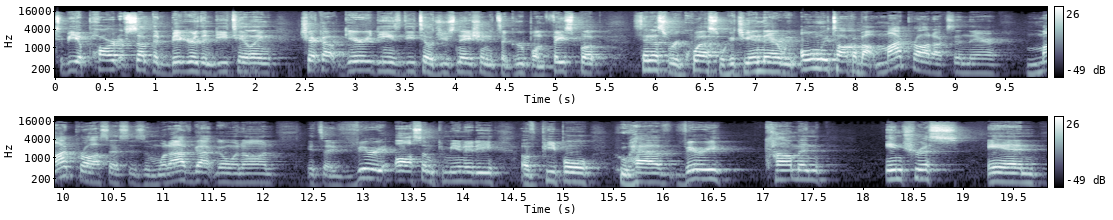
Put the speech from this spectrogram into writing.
to be a part of something bigger than detailing, check out Garry Dean's Detail Juice Nation. It's a group on Facebook. Send us a request. We'll get you in there. We only talk about my products in there, my processes, and what I've got going on. It's a very awesome community of people who have very common interests, and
